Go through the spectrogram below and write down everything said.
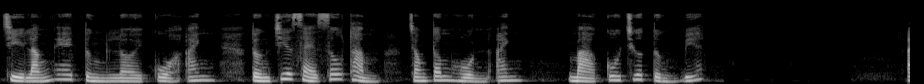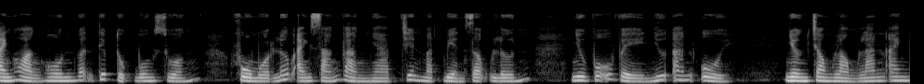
chỉ lắng nghe từng lời của anh, từng chia sẻ sâu thẳm trong tâm hồn anh mà cô chưa từng biết. Ánh hoàng hôn vẫn tiếp tục buông xuống, phủ một lớp ánh sáng vàng nhạt trên mặt biển rộng lớn, như vỗ về như an ủi. Nhưng trong lòng Lan Anh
